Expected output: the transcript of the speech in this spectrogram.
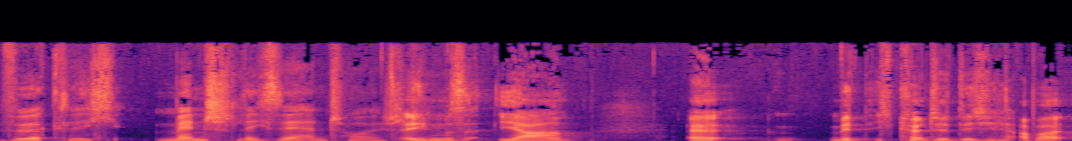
wirklich menschlich sehr enttäuscht. Ich muss, ja, äh, mit, ich könnte dich aber,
